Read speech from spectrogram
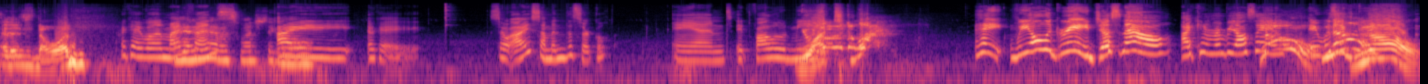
closet. And it's no one. Okay, well, in I my didn't have a defense, smudge stick at all. I okay. So I summoned the circle, and it followed me. What? what? Hey, we all agreed just now. I can remember y'all saying No! it was No! a good. No!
